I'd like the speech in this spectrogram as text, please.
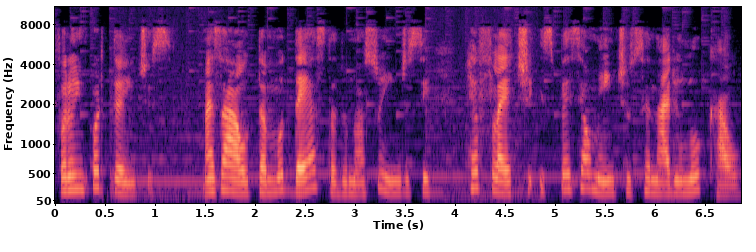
foram importantes, mas a alta modesta do nosso índice reflete especialmente o cenário local.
